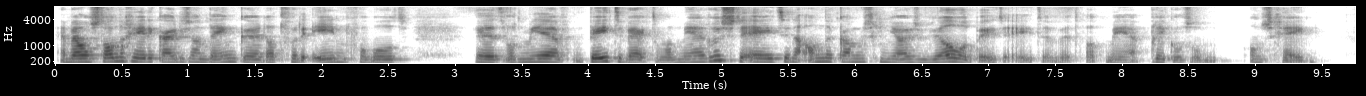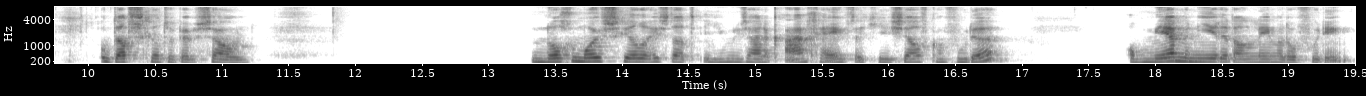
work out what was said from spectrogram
En bij omstandigheden kan je dus aan denken dat voor de een bijvoorbeeld het wat meer beter werkt om wat meer rust te eten. De ander kan misschien juist wel wat beter eten met wat meer prikkels om, om zich heen. Ook dat verschilt per persoon. Nog een mooi verschil is dat Human Design ook aangeeft dat je jezelf kan voeden op meer manieren dan alleen maar door voeding.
